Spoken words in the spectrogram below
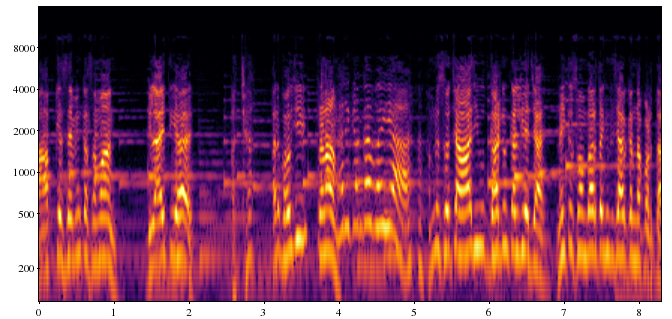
आपके सेविंग का सामान दिलायती है। अच्छा। अरे भाजी प्रणाम। अरे गंगा भैया। हमने सोचा आज ही उद्घाटन कर लिया जाए नहीं तो सोमवार तक इंतज़ार करना पड़ता।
